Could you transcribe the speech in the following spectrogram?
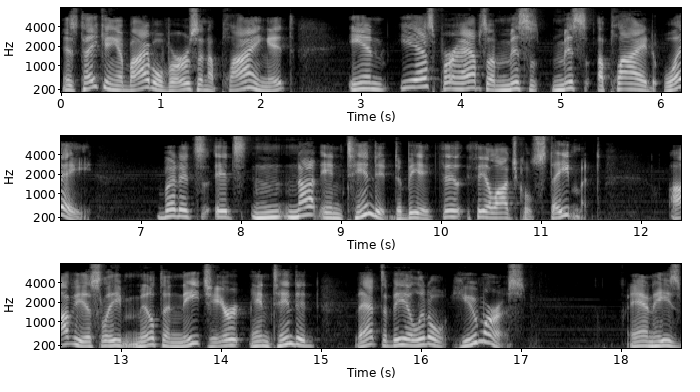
Is taking a Bible verse and applying it in yes, perhaps a mis misapplied way, but it's it's not intended to be a the- theological statement. Obviously, Milton Neitsch here intended that to be a little humorous. And he's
